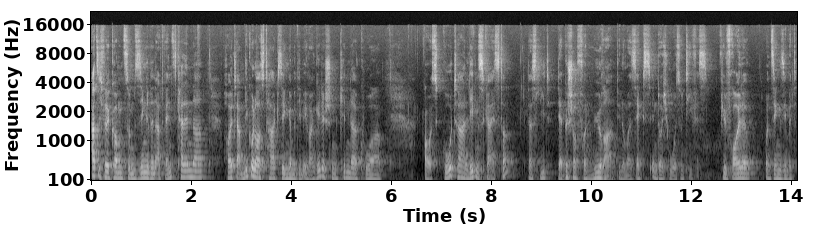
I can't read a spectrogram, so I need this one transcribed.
Herzlich willkommen zum singenden Adventskalender. Heute am Nikolaustag singen wir mit dem evangelischen Kinderchor aus Gotha Lebensgeister das Lied Der Bischof von Myra, die Nummer 6 in Durch Hohes und Tiefes. Viel Freude und singen Sie mit.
